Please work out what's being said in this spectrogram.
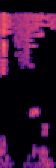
何?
